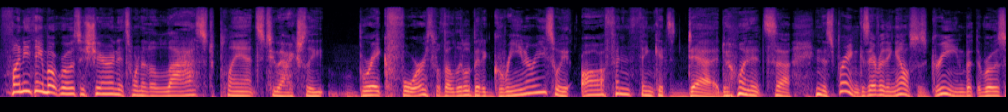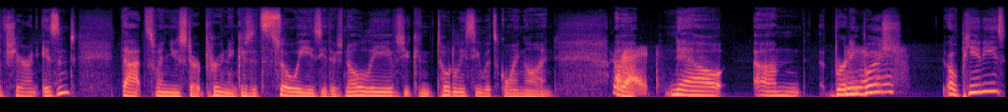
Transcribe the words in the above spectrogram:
Funny thing about Rose of Sharon, it's one of the last plants to actually break forth with a little bit of greenery. So we often think it's dead when it's uh, in the spring because everything else is green, but the Rose of Sharon isn't. That's when you start pruning because it's so easy. There's no leaves. You can totally see what's going on. Right. Now, um, burning bush. Oh, peonies.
